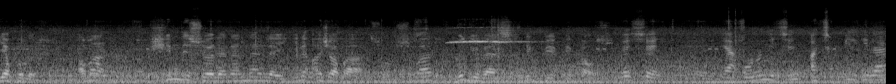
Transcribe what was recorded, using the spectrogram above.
yapılır. Ama şimdi söylenenlerle ilgili acaba sorusu var. Bu güvensizlik büyük bir kaos. Ve şey, yani onun için açık bilgiler,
